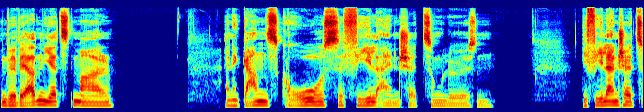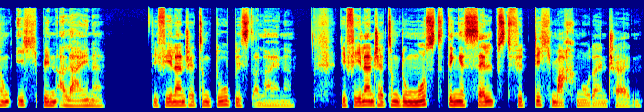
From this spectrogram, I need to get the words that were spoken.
Und wir werden jetzt mal eine ganz große Fehleinschätzung lösen. Die Fehleinschätzung, ich bin alleine. Die Fehleinschätzung, du bist alleine. Die Fehleinschätzung, du musst Dinge selbst für dich machen oder entscheiden.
